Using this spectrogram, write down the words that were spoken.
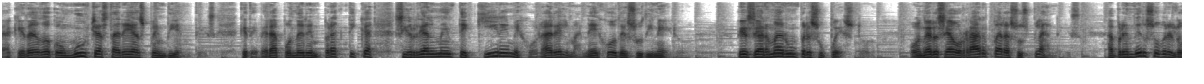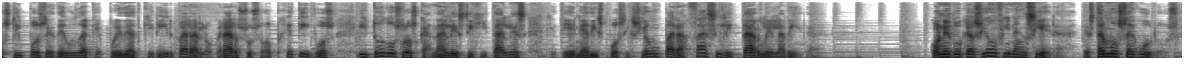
ha quedado con muchas tareas pendientes que deberá poner en práctica si realmente quiere mejorar el manejo de su dinero. Desde armar un presupuesto, ponerse a ahorrar para sus planes, aprender sobre los tipos de deuda que puede adquirir para lograr sus objetivos y todos los canales digitales que tiene a disposición para facilitarle la vida. Con educación financiera estamos seguros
